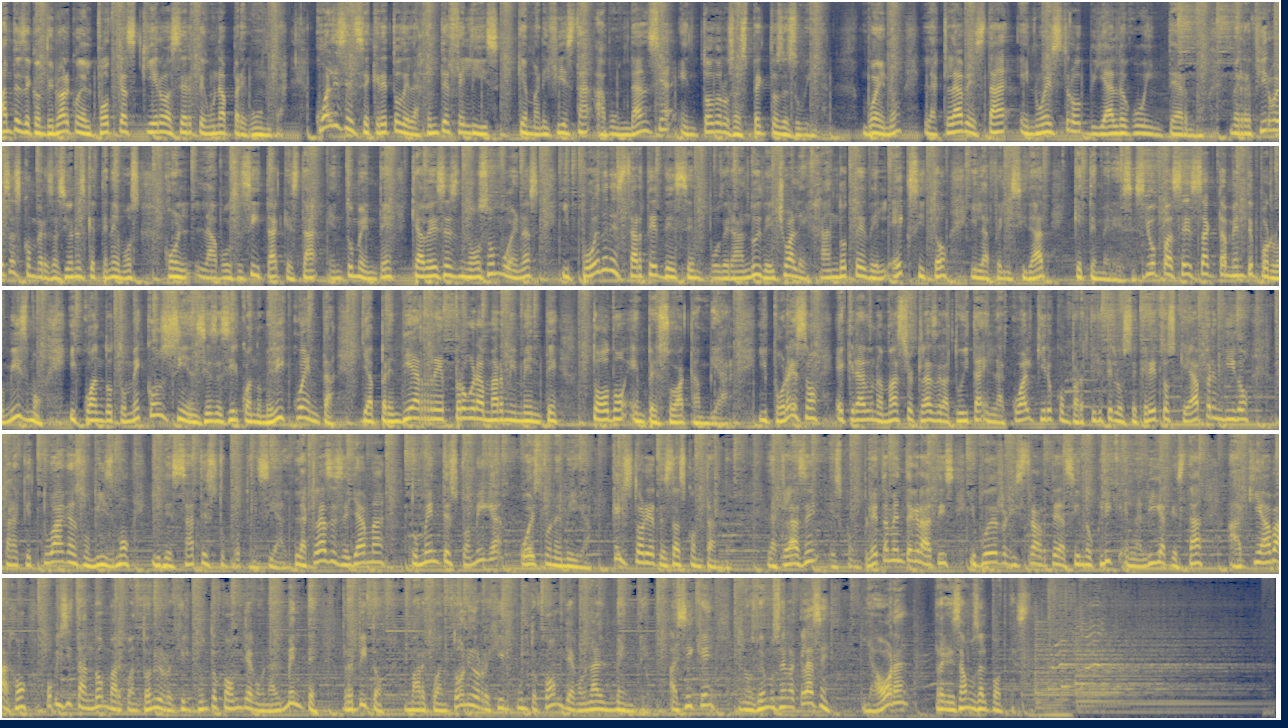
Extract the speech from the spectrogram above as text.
Antes de continuar con el podcast, quiero hacerte una pregunta. ¿Cuál es el secreto de la gente feliz que manifiesta abundancia en todos los aspectos de su vida? Bueno, la clave está en nuestro diálogo interno. Me refiero a esas conversaciones que tenemos con la vocecita que está en tu mente, que a veces no son buenas y pueden estarte desempoderando y de hecho alejándote del éxito y la felicidad que te mereces. Yo pasé exactamente por lo mismo y cuando tomé conciencia, es decir, cuando me di cuenta y aprendí a reprogramar mi mente, todo empezó a cambiar. Y por eso he creado una masterclass gratuita en la cual quiero compartirte los secretos que he aprendido para que tú hagas lo mismo y desates tu potencial. La clase se llama ¿Tu mente es tu amiga o es tu enemiga? ¿Qué historia te estás contando? La clase es completamente gratis y puedes registrarte haciendo clic en la liga que está aquí abajo o visitando marcoantonioregil.com diagonalmente. Repito, marcoantonioregil.com diagonalmente. Así que nos vemos en la clase. Y ahora regresamos al podcast.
